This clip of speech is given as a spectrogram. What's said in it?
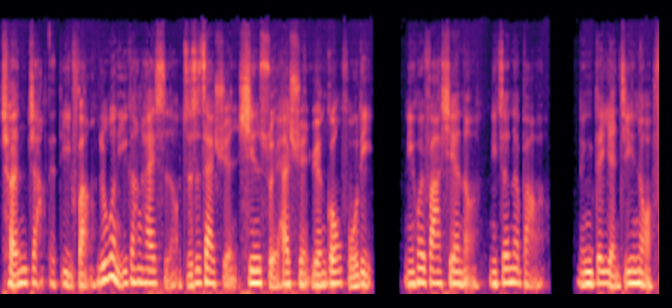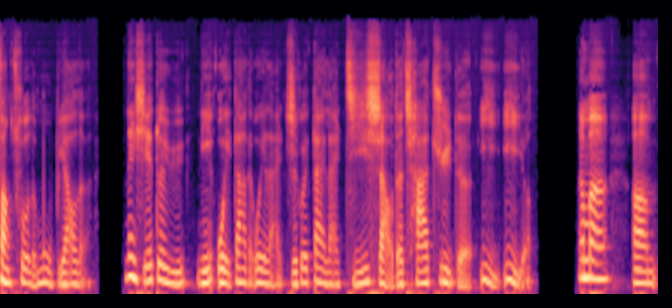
成长的地方。如果你一刚开始哦，只是在选薪水，还选员工福利，你会发现呢，你真的把你的眼睛哦放错了目标了。那些对于你伟大的未来只会带来极少的差距的意义哦。那么，嗯，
